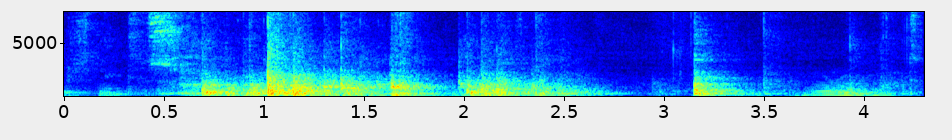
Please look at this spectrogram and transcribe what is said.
I just need to screw. Alright.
